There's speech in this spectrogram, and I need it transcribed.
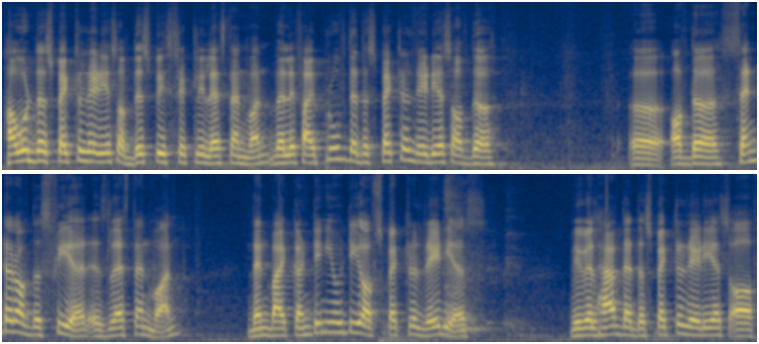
How would the spectral radius of this be strictly less than 1? Well, if I prove that the spectral radius of the uh, of the center of the sphere is less than 1, then by continuity of spectral radius, we will have that the spectral radius of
